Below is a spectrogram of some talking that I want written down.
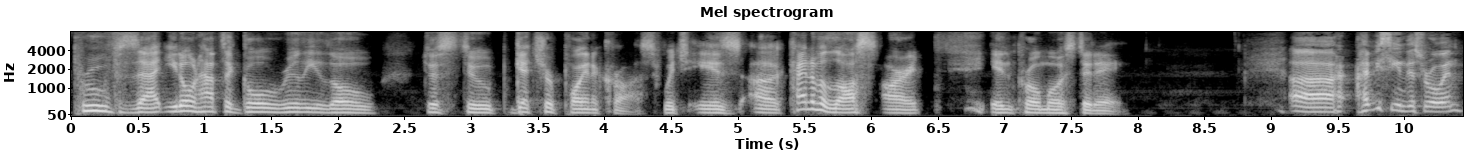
proves that you don't have to go really low just to get your point across, which is uh, kind of a lost art in promos today. Uh, have you seen this, Rowan?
